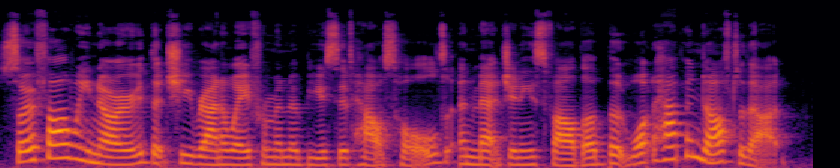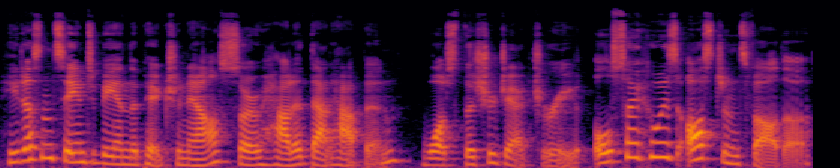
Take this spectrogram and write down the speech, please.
So far, we know that she ran away from an abusive household and met Ginny's father, but what happened after that? He doesn't seem to be in the picture now, so how did that happen? What's the trajectory? Also, who is Austin's father?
